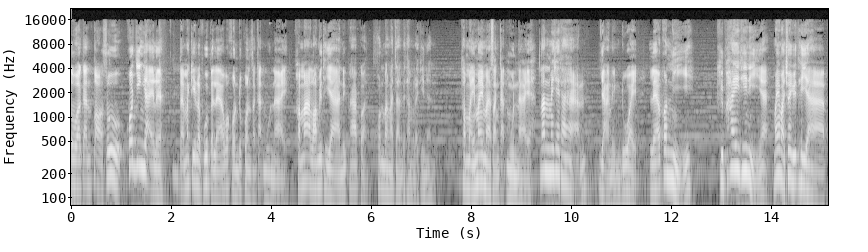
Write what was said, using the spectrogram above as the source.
ตัวกันต่อสู้โคตรยิ่งใหญ่เลย แต่เมื่อกี้เราพูดไปแล้วว่าคนทุกคนสังกัดมูลนาย พม่าล้อมยุทธยานึกภาพก่อน คนบางละจันไปทำอะไรที่นั่นทำไมไม่มาสังกัดมูลนายนั่นไม่ใช่ทหารอย่างหนึ่งด้วย แล้วก็หนี คือไพ่ที่หนีอะไม่มาช่วยอยุทธยาไป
